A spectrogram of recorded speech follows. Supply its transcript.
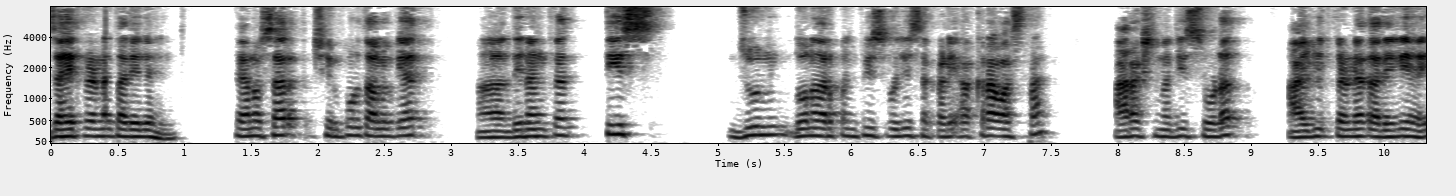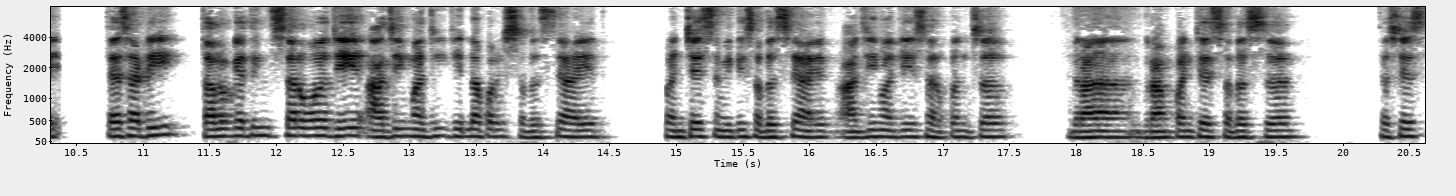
जाहीर करण्यात आलेले आहे त्यानुसार शिरपूर तालुक्यात दिनांक तीस जून दोन हजार पंचवीस रोजी सकाळी अकरा वाजता आरक्षणाची सोडत आयोजित करण्यात आलेली आहे. त्यासाठी तालुक्यातील सर्व जे आजी माजी जिल्हा परिषद सदस्य आहेत पंचायत समिती सदस्य आहेत आजी माजी सरपंच ग्रा ग्रामपंचायत सदस्य तसेच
